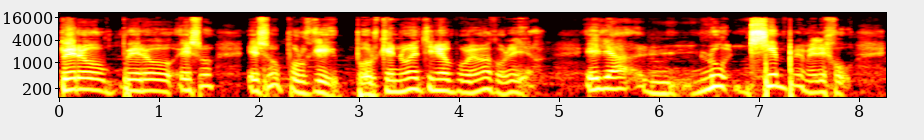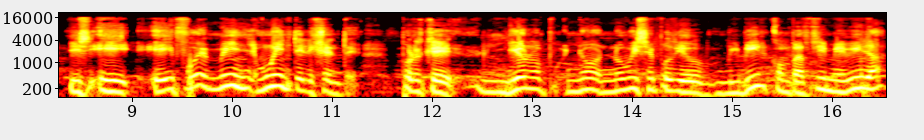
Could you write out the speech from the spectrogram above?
pero, pero eso, eso ¿por qué? Porque no he tenido problema con ella. Ella siempre me dejó y, y, fue muy, muy inteligente porque yo no, no, no, hubiese podido vivir, compartir mi vida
